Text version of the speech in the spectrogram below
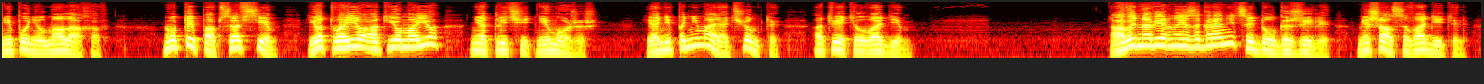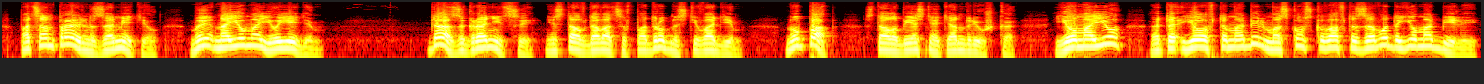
Не понял Малахов. «Ну ты, пап, совсем. Ё твое от ё мое не отличить не можешь». «Я не понимаю, о чем ты», — ответил Вадим. «А вы, наверное, за границей долго жили?» — мешался водитель. «Пацан правильно заметил. Мы на ё-моё едем». «Да, за границей», — не стал вдаваться в подробности Вадим. «Ну, пап», — стал объяснять Андрюшка, — «ё-моё — это ё-автомобиль московского автозавода ё-мобилей.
